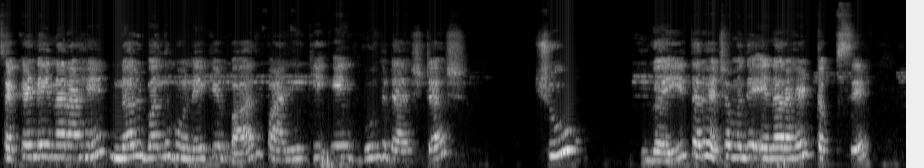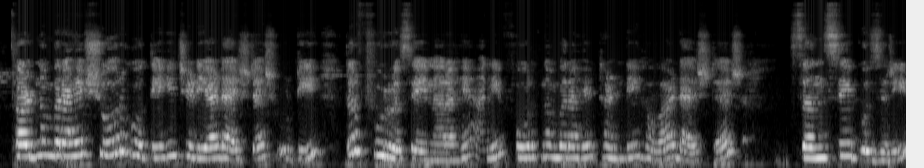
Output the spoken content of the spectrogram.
सेकंड येणार आहे नल बंद होने के बाद पाणी की एक बूंद डॅश डॅश छू गई. तर ह्याच्यामध्ये येणार आहे टपसे. थर्ड नंबर आहे शोर होते ही चिडिया डॅश डॅश उठी तर फुरसे येणार आहे. आणि फोर्थ नंबर आहे थंडी हवा डॅश डॅश सनसे गुजरी.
